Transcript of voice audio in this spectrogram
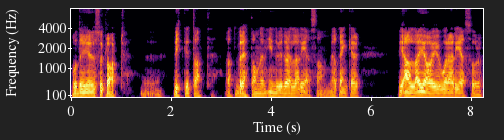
Och det är ju såklart eh, viktigt att, att berätta om den individuella resan. Men jag tänker vi alla gör ju våra resor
